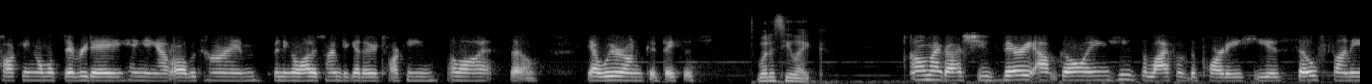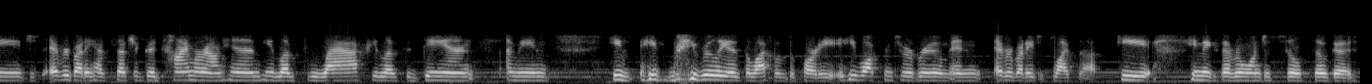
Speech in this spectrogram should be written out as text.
talking almost every day, hanging out all the time, spending a lot of time together, talking a lot. So yeah, we were on a good basis. What is he like? Oh my gosh, he's very outgoing. He's the life of the party. He is so funny. Just everybody has such a good time around him. He loves to laugh. He loves to dance. I mean, he's he he really is the life of the party. He walks into a room and everybody just lights up. He he makes everyone just feel so good.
